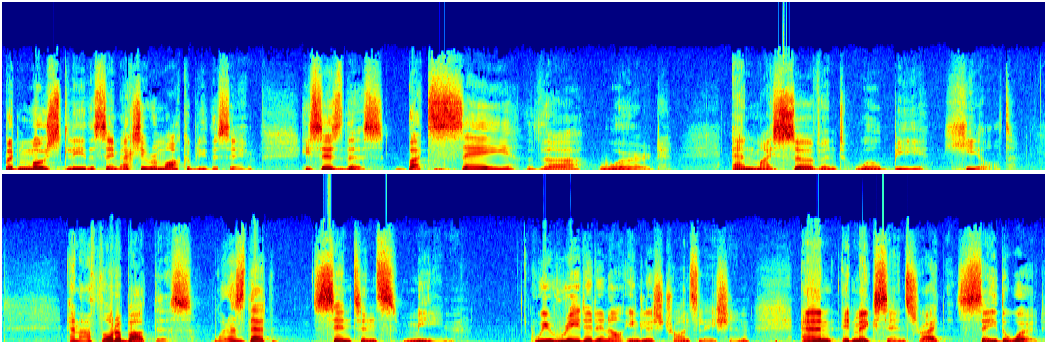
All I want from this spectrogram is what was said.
but mostly the same, actually, remarkably the same. He says this, but say the word, and my servant will be healed. And I thought about this. What does that sentence mean? We read it in our English translation, and it makes sense, right? Say the word.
